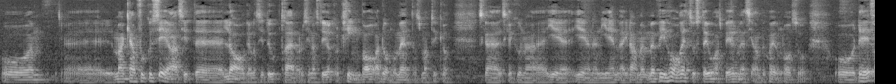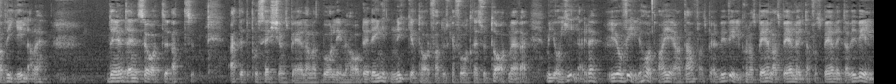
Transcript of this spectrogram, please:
och eh, man kan fokusera sitt eh, lag eller sitt uppträdande och sina styrkor kring bara de momenten som man tycker ska, ska kunna ge, ge en, en genväg där. Men, men, vi har rätt så stora spelmässiga ambitioner också och det är för att vi gillar det. Det är inte ens så att, att att ett possessionspel eller ett bollinnehav, det, det, är inget nyckeltal för att du ska få ett resultat med dig. Men jag gillar ju det. Jag vill ju ha ett varierat anfallsspel. Vi vill kunna spela spelyta för spelyta. Vi vill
